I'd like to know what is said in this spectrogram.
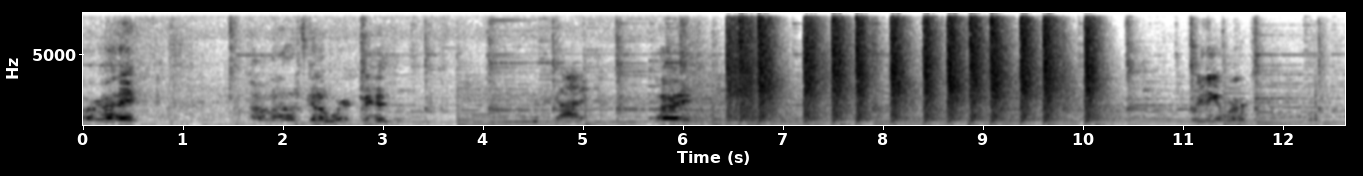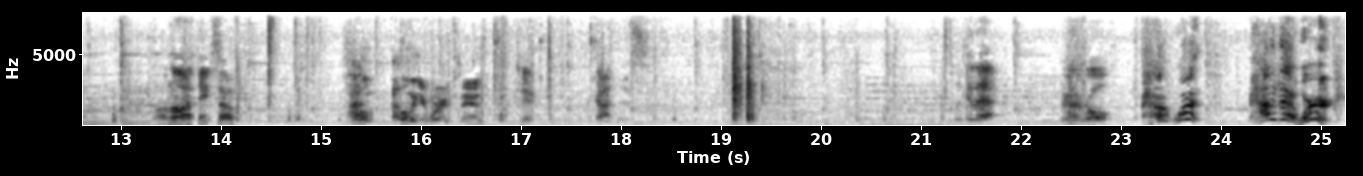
All right. I don't know how it's gonna work, man. Got it. All right. Think it works? Oh no, I think so. I don't. I don't think it works, man. Dude, I got this. Look at that. Ready to roll. How? What? How did that work?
